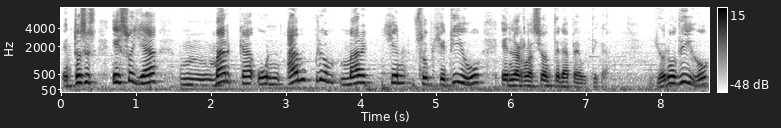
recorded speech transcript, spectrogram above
Entonces, eso ya mm, marca un amplio margen subjetivo en la relación terapéutica. Yo no digo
